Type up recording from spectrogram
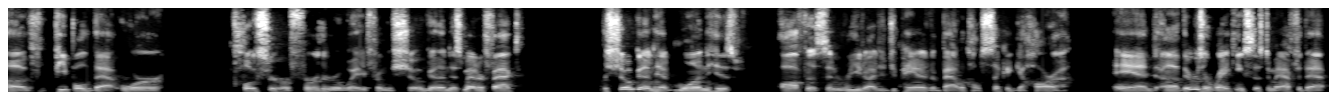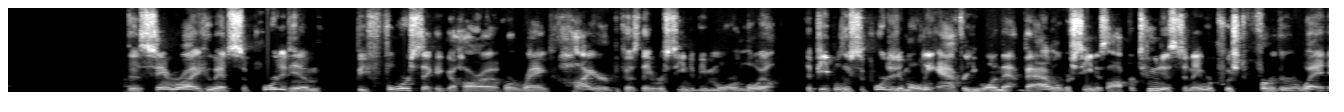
of people that were closer or further away from the shogun. As a matter of fact the shogun had won his office and reunited japan at a battle called sekigahara and uh, there was a ranking system after that. The samurai who had supported him before Sekigahara were ranked higher because they were seen to be more loyal. The people who supported him only after he won that battle were seen as opportunists and they were pushed further away.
